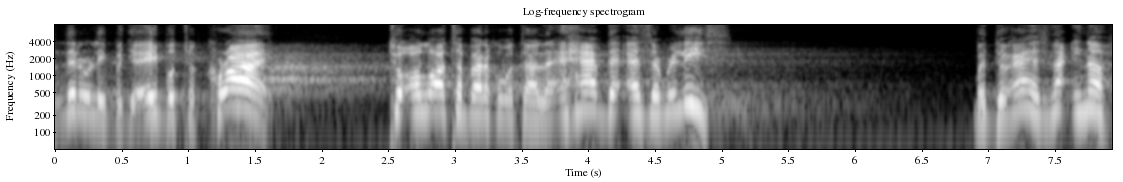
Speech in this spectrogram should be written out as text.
Not literally, but you're able to cry to Allah tabarak wa ta'ala and have that as a release. But dua is not enough.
